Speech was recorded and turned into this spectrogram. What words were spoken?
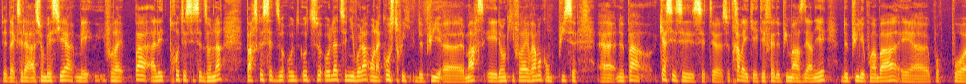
peut-être d'accélération baissière, mais il ne faudrait pas aller trop tester cette zone-là parce que au-delà de ce niveau-là, on a construit depuis euh, mars et donc il faudrait vraiment qu'on puisse euh, ne pas casser ce travail qui a été fait depuis mars dernier, depuis les points bas et euh, pour, pour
